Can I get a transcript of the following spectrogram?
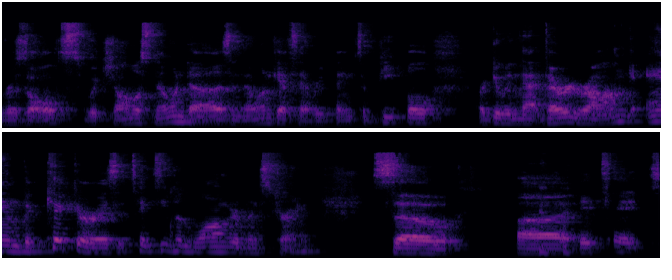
results, which almost no one does, and no one gets everything. So people are doing that very wrong. And the kicker is it takes even longer than string. So Uh, it takes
